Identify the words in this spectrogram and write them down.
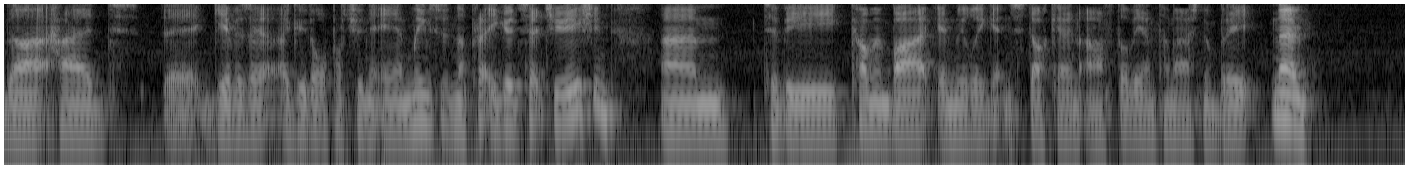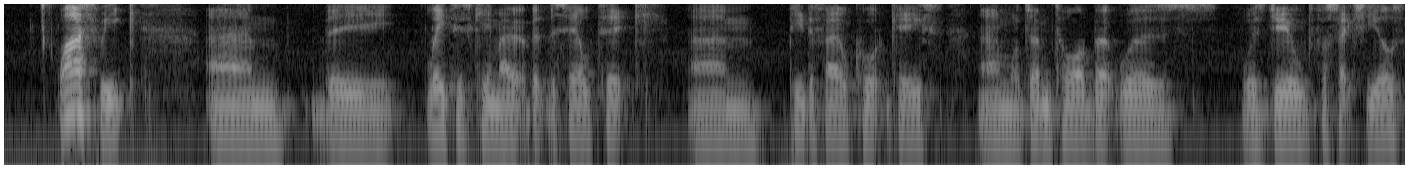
that had uh, gave us a, a, good opportunity and leaves us in a pretty good situation um, to be coming back and really getting stuck in after the international break. Now, last week, um, the latest came out about the Celtic um, paedophile court case, um, where Jim Torbett was was jailed for six years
